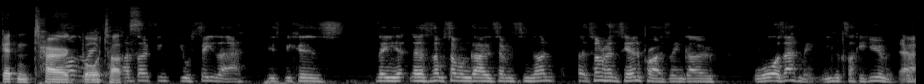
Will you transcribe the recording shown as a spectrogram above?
getting tired Botox. I don't think you'll see that is because then some someone goes haven't seen someone has the Enterprise and go what does that mean? He looks like a human. Yeah.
